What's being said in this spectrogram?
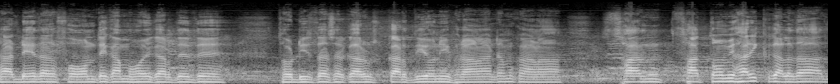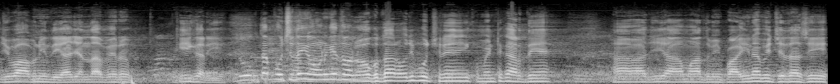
ਸਾਡੇ ਦਾ ਫੋਨ ਤੇ ਕੰਮ ਹੋਏ ਕਰਦੇ ਤੇ ਤੁਹਾਡੀ ਤਾਂ ਸਰਕਾਰ ਕਰਦੀ ਓ ਨਹੀਂ ਫਲਾਣਾ ਢਮਕਾਣਾ ਸਾ- ਸਾਤੋਂ ਵੀ ਹਰ ਇੱਕ ਗੱਲ ਦਾ ਜਵਾਬ ਨਹੀਂ ਦਿਆ ਜਾਂਦਾ ਫਿਰ ਕੀ ਕਰੀਏ? ਲੋਕ ਤਾਂ ਪੁੱਛਦੇ ਹੀ ਹੋਣਗੇ ਤੁਹਾਨੂੰ। ਲੋਕ ਤਾਂ ਰੋਜ਼ ਪੁੱਛ ਰਹੇ ਜੀ ਕਮੈਂਟ ਕਰਦੇ ਆ। ਹਾਂ ਜੀ ਆਮ ਆਦਮੀ ਪਾਰਟੀ ਨਾਲ ਵਿੱਚ ਤਾਂ ਅਸੀਂ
